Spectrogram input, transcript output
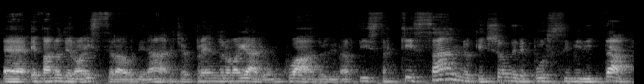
eh, e fanno dei ROI straordinari, cioè prendono magari un quadro di un artista che sanno che ci sono delle possibilità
